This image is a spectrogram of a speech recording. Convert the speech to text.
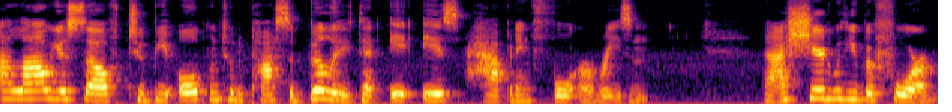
allow yourself to be open to the possibility that it is happening for a reason. Now, I shared with you before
